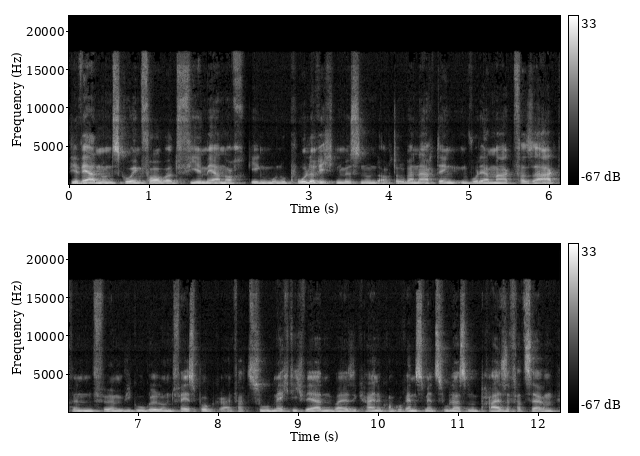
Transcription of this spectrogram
Wir werden uns going forward viel mehr noch gegen Monopole richten müssen und auch darüber nachdenken, wo der Markt versagt, wenn Firmen wie Google und Facebook einfach zu mächtig werden, weil sie keine Konkurrenz mehr zulassen und Preise verzerren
